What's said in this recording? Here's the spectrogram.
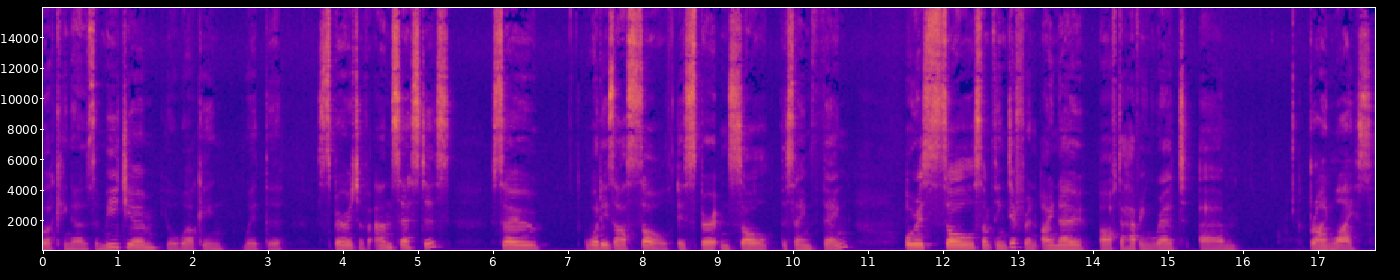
Working as a medium, you're working with the spirit of ancestors. So, what is our soul? Is spirit and soul the same thing? Or is soul something different? I know after having read um, Brian Weiss,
